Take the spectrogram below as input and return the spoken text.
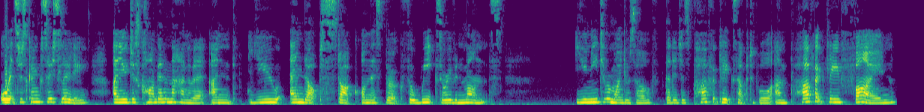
or it's just going so slowly and you just can't get in the hang of it and you end up stuck on this book for weeks or even months, you need to remind yourself that it is perfectly acceptable and perfectly fine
